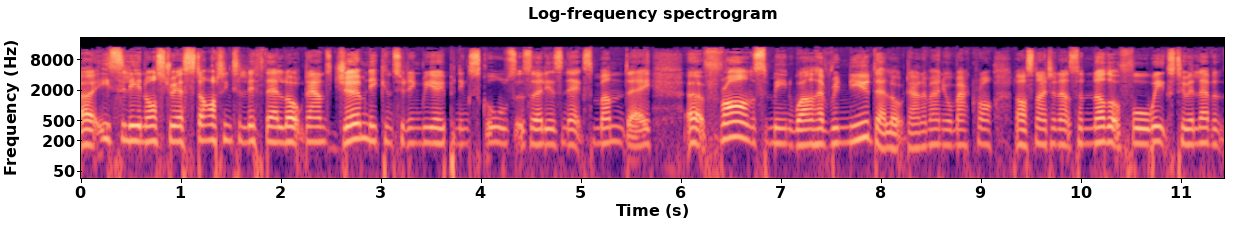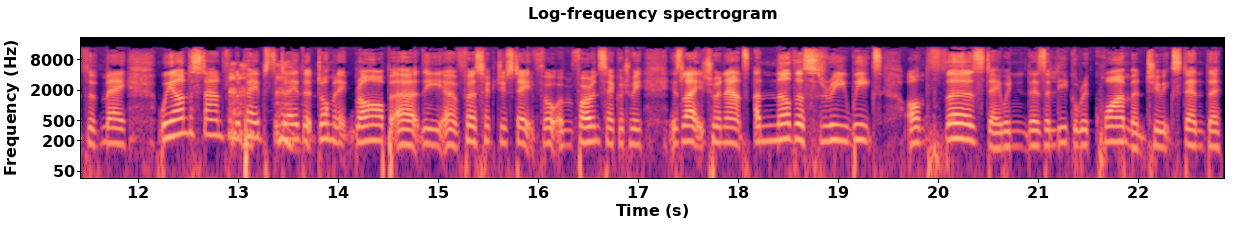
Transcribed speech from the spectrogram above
uh, Italy, and Austria starting to lift their lockdowns. Germany considering reopening schools as early as next Monday. Uh, France, meanwhile, have renewed their lockdown. Emmanuel Macron last night announced another four weeks to 11th of May. We understand from the papers today that Dominic Raab, uh, the uh, First Secretary of State, for, um, Foreign Secretary, is likely to announce another three weeks on Thursday when there's a legal requirement to extend the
